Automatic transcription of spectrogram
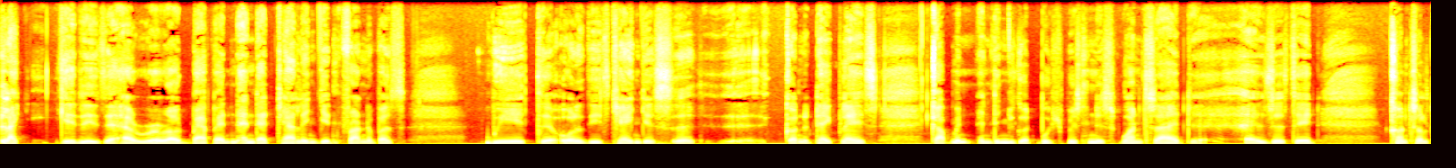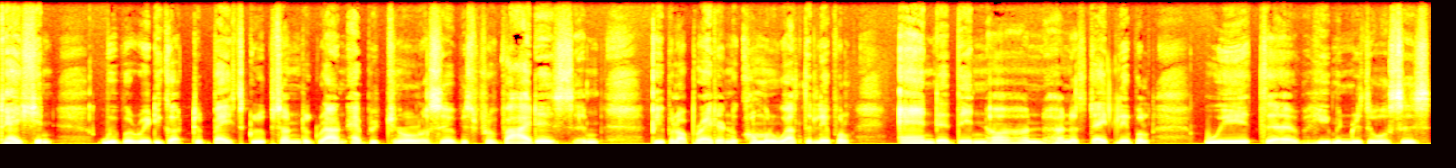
Like it is a roadmap, and, and that challenge in front of us with uh, all of these changes uh, going to take place. Government, and then you got bush business one side, uh, as I said, consultation we've already got to base groups on the ground, Aboriginal service providers, and people operate on a Commonwealth level, and then on, on a state level with uh, human resources,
